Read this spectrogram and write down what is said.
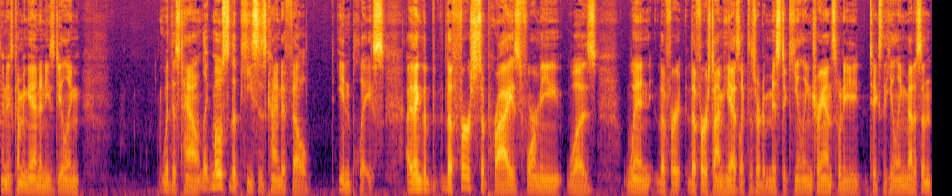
and he's coming in and he's dealing with this town. Like most of the pieces kind of fell in place. I think the the first surprise for me was when the first the first time he has like the sort of mystic healing trance when he takes the healing medicine.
